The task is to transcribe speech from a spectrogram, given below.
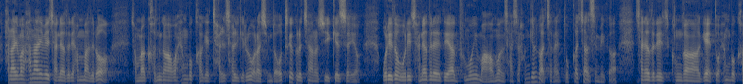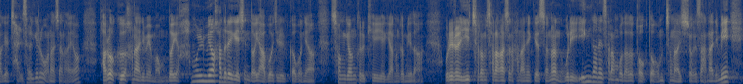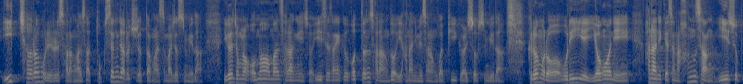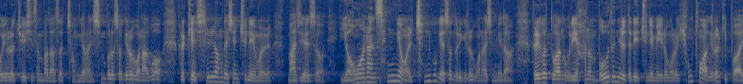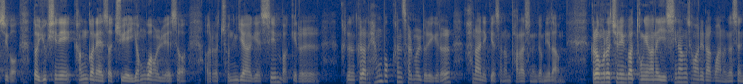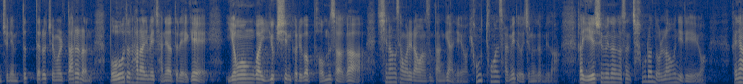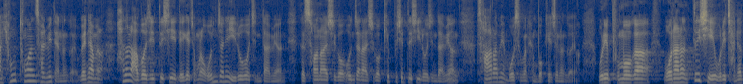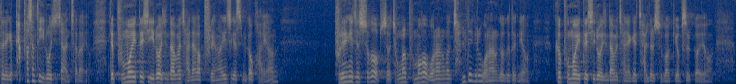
하나님은 하나님의 자녀들이 한마디로 정말 건강하고 행복하게 잘 살기를 원하십니다. 어떻게 그렇지 않을 수 있겠어요? 우리도 우리 자녀들에 대한 부모의 마음은 사실 한결같잖아요. 똑같지 않습니까? 자녀들이 건강하게 또 행복하게 잘 살기를 원하잖아요. 바로 그 하나님의 마음, 너희 하물며 하늘에 계신 너희 아버지일까 보냐. 성경 그렇게 얘기하는 겁니다. 우리를 이처럼 사랑하시는 하나님께서는 우리 인간의 사랑보다도 더욱더 엄청나시죠. 그래서 하나님이 이처럼 우리를 사랑하사 독생자를 주셨다 말씀하셨습니다. 이건 정말 어마어마한 사랑이죠. 이 세상의 그 어떤 사랑도 이 하나님의 사랑과 비교할 수 없습니다. 그러므로 우리의 영혼이 하나님께서는 항상 예수 보혈로 죄 씻음 받아서 정결한 신부로 서기를 원하고 그렇게 신랑 되신 주님을 맞이해서 영원한 생명을 천국에서 누리기를 원하십니다. 그리고 또한 우리 하는 모든 일들이 주님의 이름으로 형통하기를 기뻐하시고 또 육신이 강건해서 주의 영광을 위해서 그리고 존귀하게 쓰임 받기를 그런 그런 행복한 삶을 누리기를 하나님께서는 바라시는 겁니다. 그러므로 주님과 동행하는 이 신앙생활이라고 하는 것은 주님 뜻대로 주님을 따르는 모든 하나님의 자녀들에게 영혼과 육신 그리고 범사가 신앙생활이라고 하는 것은 딴 게 아니에요. 형통한 삶이 되어지는 겁니다. 그러니까 예수 믿는 것은 참으로 놀라운 일이에요. 그냥 형통한 삶이 되는 거예요. 왜냐하면 하늘 아버지 뜻이 내게 정말 온전히 이루어진다면 그 선하시고 온전하시고 기쁘신 뜻이 이루어진다면 사람의 모습은 행복해지는 거예요. 우리 부모가 원하는 뜻이 우리 자녀들에게 100% 이루어지지 않잖아요. 근데 부모의 뜻이 이루어진다면 자녀가 불행하게지겠습니까? 과연 불행해질 수가 없죠. 정말 부모가 원하는 건 잘 되기를 원하는 거거든요. 그 부모의 뜻이 이루어진다면 자녀에게 잘 될 수밖에 없을 거예요.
